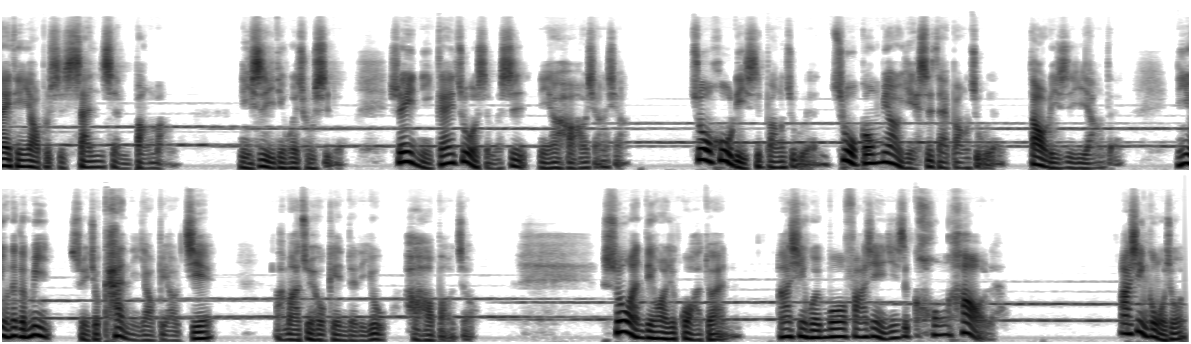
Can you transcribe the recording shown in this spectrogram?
那一天要不是山神帮忙，你是一定会出事的。所以你该做什么事，你要好好想想。做护理是帮助人，做宫庙也是在帮助人，道理是一样的。你有那个命，所以就看你要不要接。阿妈最后给你的礼物，好好保重。说完电话就挂断了。阿信回拨发现已经是空号了。阿信跟我说，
